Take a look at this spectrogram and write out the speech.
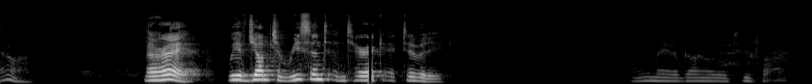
I don't. All right, we have jumped to recent enteric activity. We may have gone a little too far.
